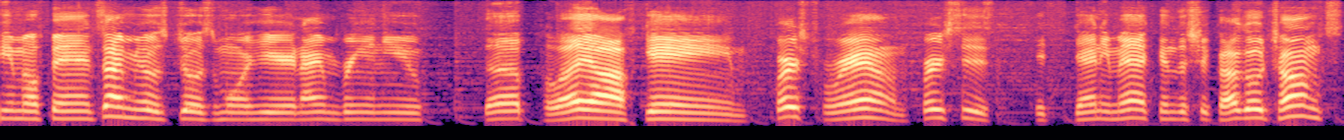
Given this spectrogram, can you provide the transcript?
PML fans. I'm your host Joe Zamora here, and I'm bringing you the playoff game. First round versus it's Danny Mac and the Chicago Chunks.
